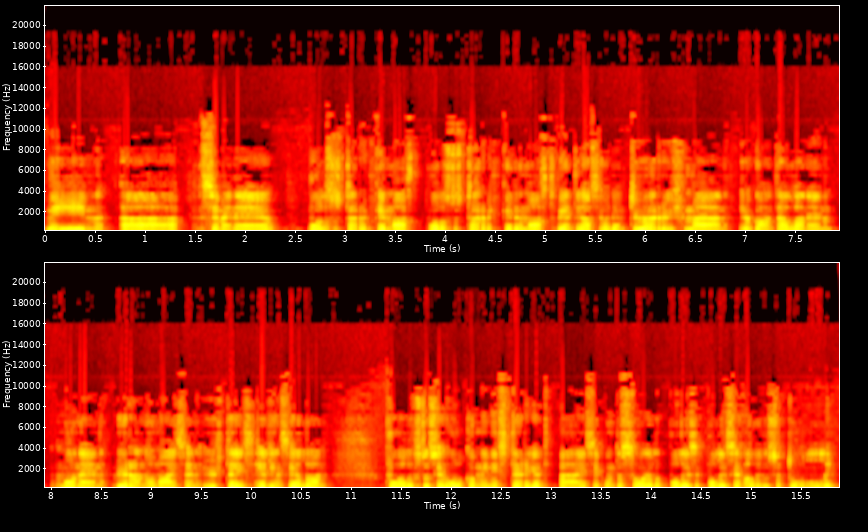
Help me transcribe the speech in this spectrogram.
niin ää, se menee puolustustarvikkeiden, maast- puolustustarvikkeiden maastovientiasioiden työryhmään, joka on tällainen monen viranomaisen yhteiselin. Siellä on puolustus- ja ulkoministeriöt, pääesikunta, suojelupoliisi, poliisihallitus ja tulli.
